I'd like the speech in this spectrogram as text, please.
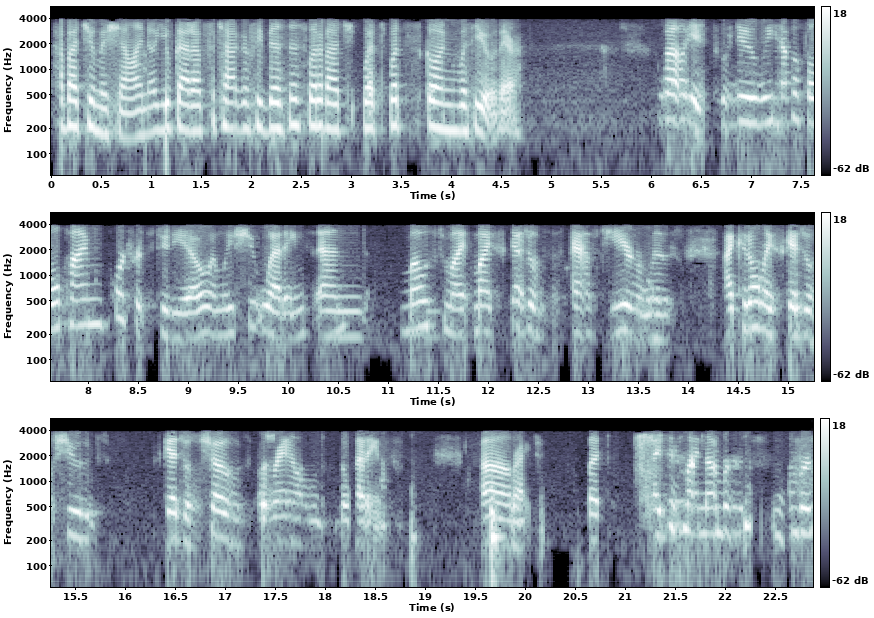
How about you, Michelle? I know you've got a photography business. What about you? what's what's going with you there? Well, yes, we do. We have a full time portrait studio, and we shoot weddings. And most of my my schedule this past year was I could only schedule shoots, schedule shows around the weddings. Um, right. But I did my numbers numbers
